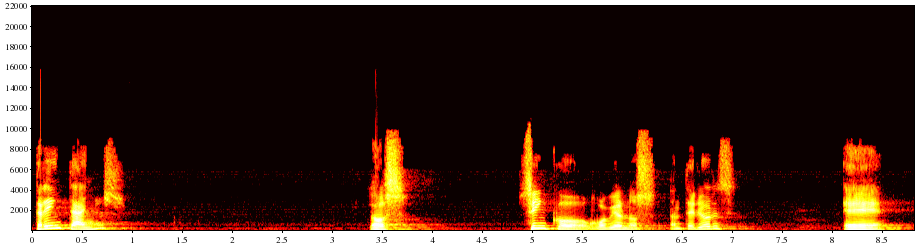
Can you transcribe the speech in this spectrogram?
30 años, los cinco gobiernos anteriores eh,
